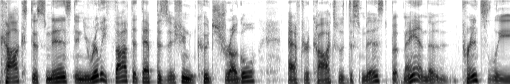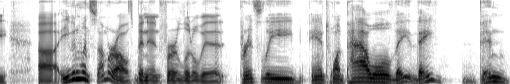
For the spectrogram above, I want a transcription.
Cox dismissed, and you really thought that that position could struggle after Cox was dismissed. But man, the, Princely, uh, even when Summerall's been in for a little bit, Princely, Antwaun Powell, they they've been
